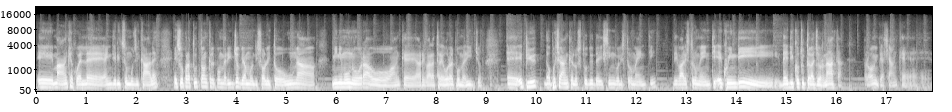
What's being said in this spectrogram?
e, ma anche quelle a indirizzo musicale. E soprattutto anche il pomeriggio abbiamo di solito una, minimo un'ora o anche arrivare a tre ore al pomeriggio. E, e più dopo c'è anche lo studio dei singoli strumenti, dei vari strumenti e quindi dedico tutta la giornata, però mi piace anche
